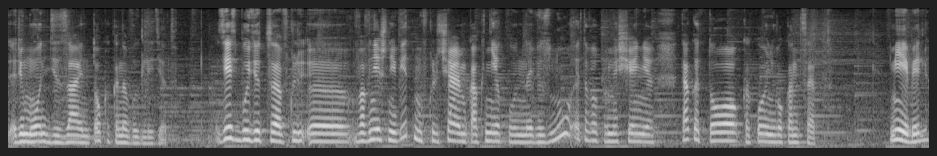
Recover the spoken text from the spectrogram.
ремонт, дизайн, то, как она выглядит. Здесь будет э, э, во внешний вид мы включаем как некую новизну этого помещения, так и то, какой у него концепт. Мебель,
